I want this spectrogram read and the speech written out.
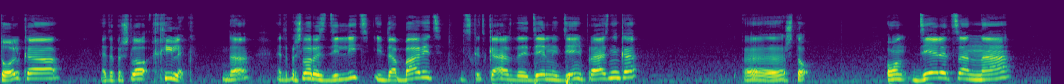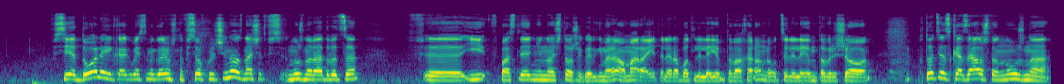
только, это пришло хилек, да? Это пришло разделить и добавить, так сказать, каждый отдельный день праздника, э, что он делится на все доли, и как бы если мы говорим, что все включено, значит нужно радоваться э, и в последнюю ночь тоже. Говорит Гимара, Омара, Итали работали леем тавахарон, уцели леем решен. Кто тебе сказал, что нужно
